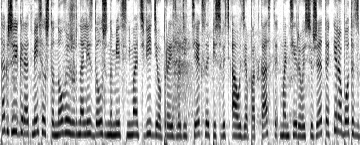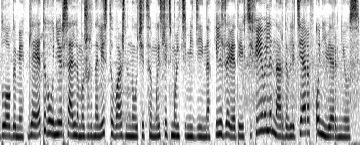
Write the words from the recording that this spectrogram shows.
Также Игорь отметил, что новый журналист должен уметь снимать видео, производить текст, записывать аудиоподкасты, монтировать сюжеты и работать с блогами. Для этого универсальному журналисту важно научиться мыслить мультимедийно. Елизавета Евтефеева, Ленар Давлетьяров, UniverNews.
